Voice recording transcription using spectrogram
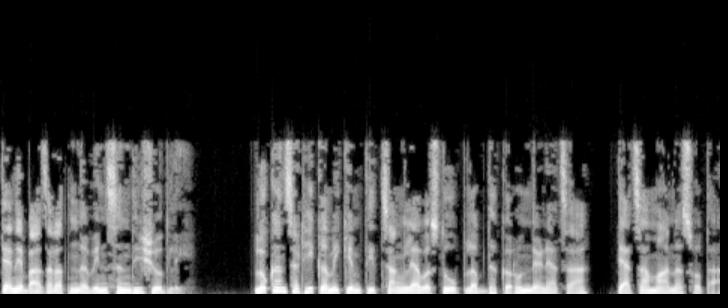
त्याने बाजारात नवीन संधी शोधली. लोकांसाठी कमी किमतीत चांगल्या वस्तू उपलब्ध करून देण्याचा त्याचा मानस होता.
